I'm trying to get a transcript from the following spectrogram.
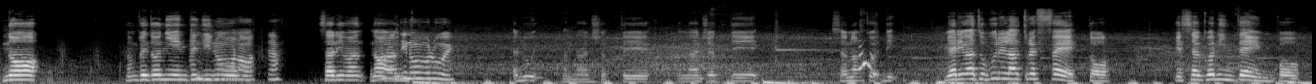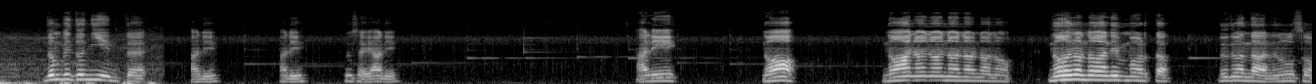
No! Non vedo niente Andy, di nuovo. notte. Sta arrivando... No, di nuovo lui. è lui. Mannaggia a te. Mannaggia a te. Sono ancora... di- Mi è arrivato pure l'altro effetto. Che sei ancora in tempo. Non vedo niente. Ali? Ali? Dove sei, Ali? Ali? No! No, no, no, no, no, no, no. No, no, no, Ali è morta. Dove devo andare? Non lo so.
